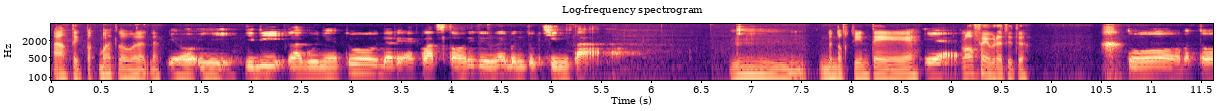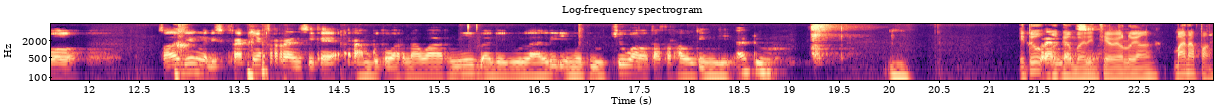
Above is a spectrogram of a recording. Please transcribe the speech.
anak TikTok banget lo gue liat. Yoi. Jadi lagunya itu dari Eklat Story judulnya Bentuk Cinta. Hmm, bentuk cinta ya. Iya, Love berarti tuh. betul, betul. Soalnya dia ngedescribe-nya keren sih kayak rambut warna-warni, bagai gulali, imut lucu walau tak terlalu tinggi. Aduh. Itu Keren ngegambarin cewek lu yang mana, Pang?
